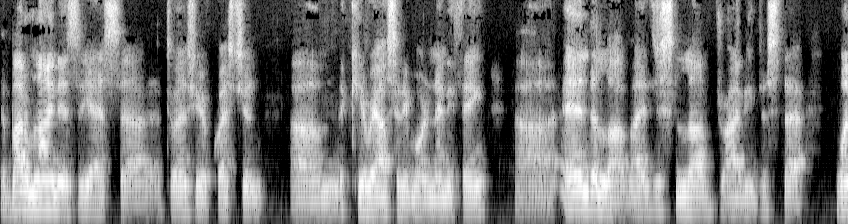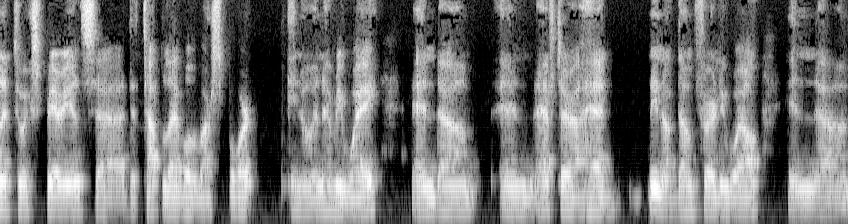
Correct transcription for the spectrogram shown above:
the bottom line is yes. Uh, to answer your question, um, the curiosity more than anything, uh, and the love. I just love driving. Just uh, wanted to experience uh, the top level of our sport, you know, in every way. And um, and after I had, you know, done fairly well in uh,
